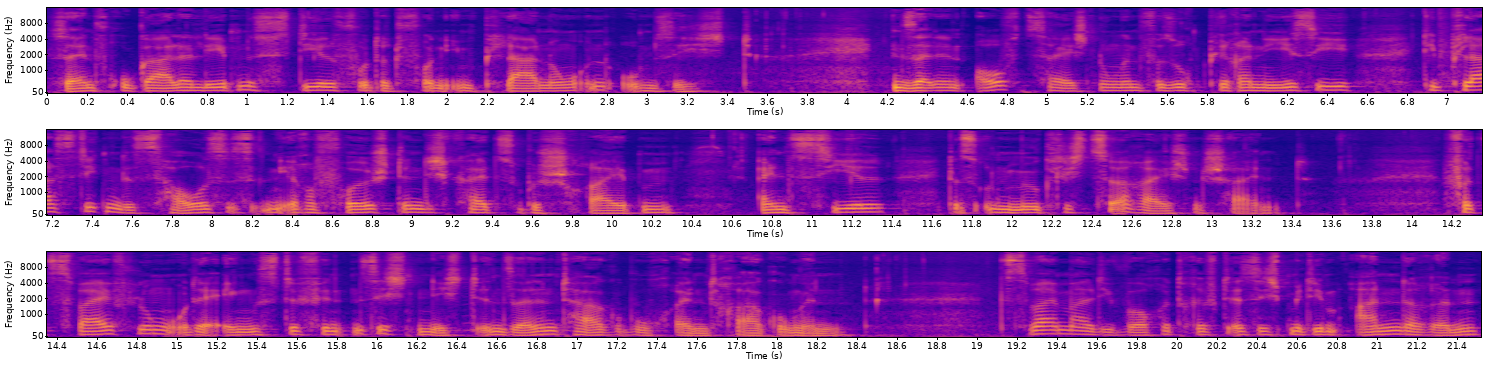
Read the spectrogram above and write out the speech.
Sein frugaler Lebensstil futtert von ihm Planung und Umsicht. In seinen Aufzeichnungen versucht Piranesi, die Plastiken des Hauses in ihrer Vollständigkeit zu beschreiben, ein Ziel, das unmöglich zu erreichen scheint. Verzweiflung oder Ängste finden sich nicht in seinen Tagebucheintragungen. Zweimal die Woche trifft er sich mit dem anderen,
